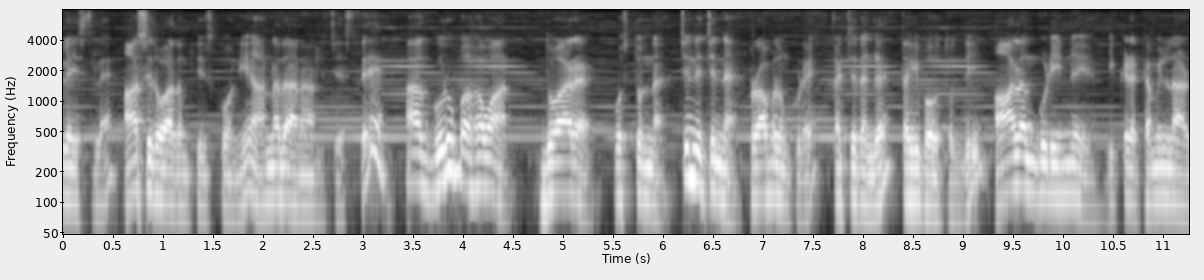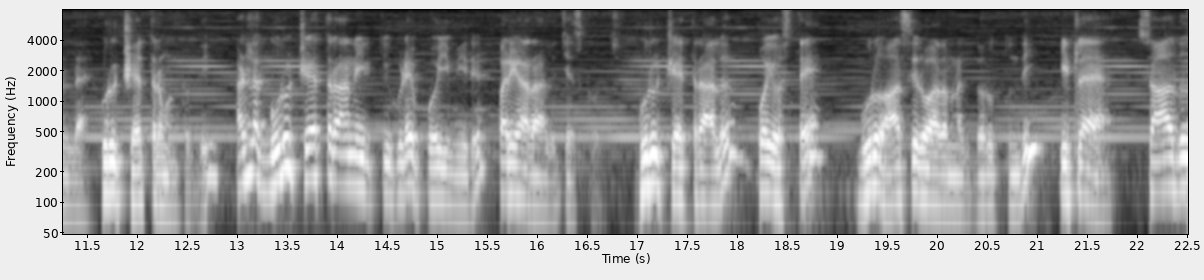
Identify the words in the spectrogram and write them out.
ప్లేస్లో ఆశీర్వాదం తీసుకొని అన్నదానాలు చేస్తే ఆ గురు భగవాన్ ద్వారా వస్తున్న చిన్న చిన్న ప్రాబ్లం కూడా ఖచ్చితంగా తగ్గిపోతుంది. ఆలంగుడిని ఇక్కడ తమిళనాడులో గురుక్షేత్రం ఉంటుంది. అట్లా గురుక్షేత్రానికి కూడా పోయి మీరు పరిహారాలు చేసుకోవచ్చు. గురుక్షేత్రాలు పోయి వస్తే గురు ఆశీర్వాదం నాకు దొరుకుతుంది. ఇట్లా సాధు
